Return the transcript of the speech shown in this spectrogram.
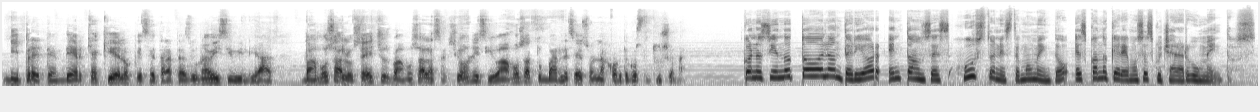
ni pretender que aquí de lo que se trata es de una visibilidad. Vamos a los hechos, vamos a las acciones y vamos a tumbarles eso en la Corte Constitucional. Conociendo todo lo anterior, entonces, justo en este momento es cuando queremos escuchar argumentos.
